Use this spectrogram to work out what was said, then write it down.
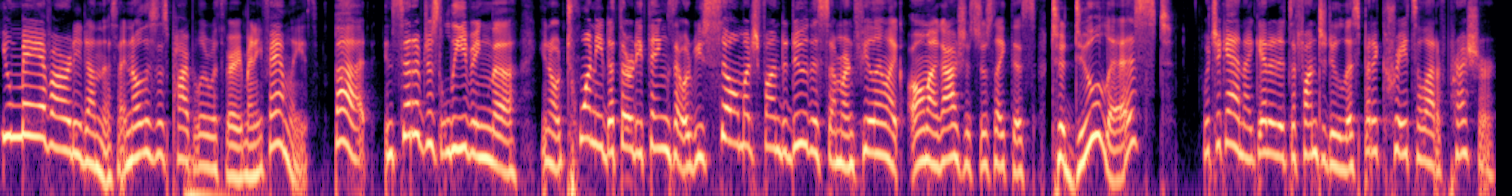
You may have already done this. I know this is popular with very many families. But instead of just leaving the, you know, 20 to 30 things that would be so much fun to do this summer and feeling like, oh my gosh, it's just like this to do list, which again, I get it, it's a fun to do list, but it creates a lot of pressure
